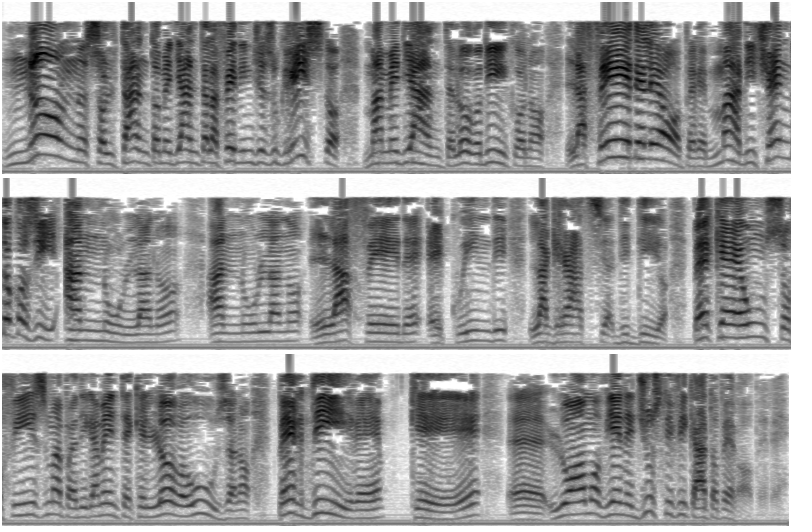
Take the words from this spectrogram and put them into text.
non soltanto mediante la fede in Gesù Cristo, ma mediante, loro dicono, la fede e le opere, ma dicendo così annullano, annullano la fede e quindi la grazia di Dio, perché è un sofisma praticamente che loro usano per dire che eh, l'uomo viene giustificato per opere.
